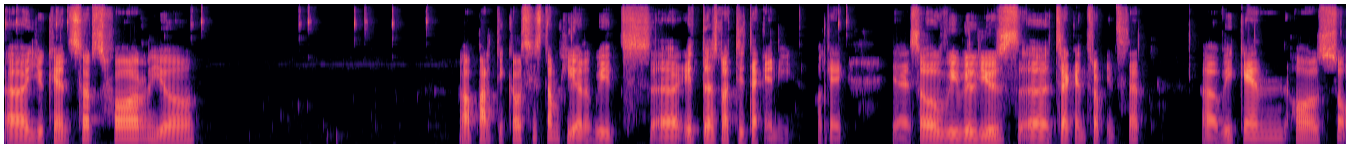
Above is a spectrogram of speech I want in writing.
uh, you can search for your uh, particle system here which uh, it does not detect any. Okay. Yeah so we will use uh, drag and drop instead. Uh, we can also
